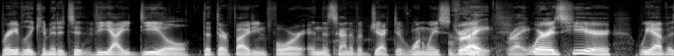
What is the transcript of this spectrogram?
bravely committed to the ideal that they're fighting for in this kind of objective one way street. Right, right. Whereas here, we have, a,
